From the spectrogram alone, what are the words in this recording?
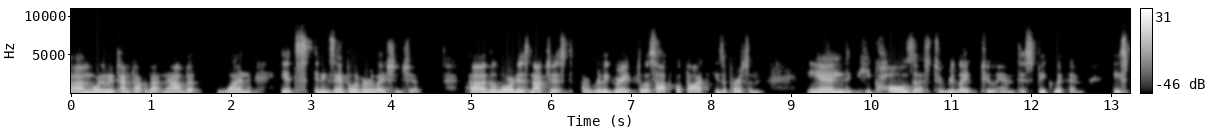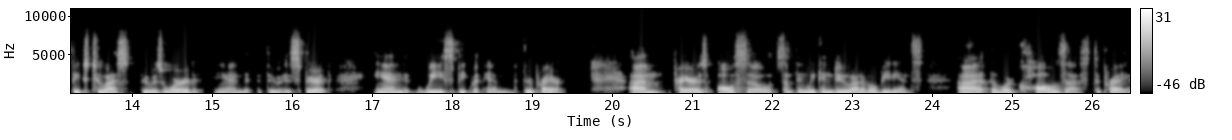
um, more than we have time to talk about now. But one, it's an example of a relationship. Uh, the Lord is not just a really great philosophical thought, He's a person. And He calls us to relate to Him, to speak with Him. He speaks to us through His Word and through His Spirit, and we speak with Him through prayer. Um, prayer is also something we can do out of obedience. Uh, the Lord calls us to pray.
